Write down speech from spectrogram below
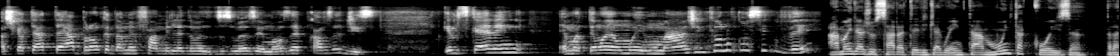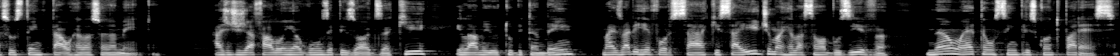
acho que até, até a bronca da minha família, dos meus irmãos, é por causa disso. Porque eles querem é manter uma, uma imagem que eu não consigo ver. A mãe da Jussara teve que aguentar muita coisa para sustentar o relacionamento. A gente já falou em alguns episódios aqui e lá no YouTube também, mas vale reforçar que sair de uma relação abusiva não é tão simples quanto parece.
